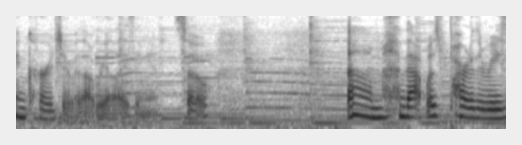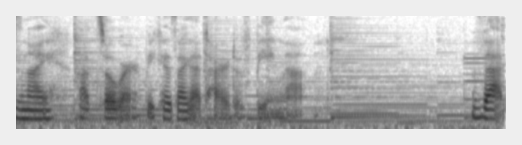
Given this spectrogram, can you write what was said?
encourage it without realizing it. So um, that was part of the reason I got sober because I got tired of being that that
